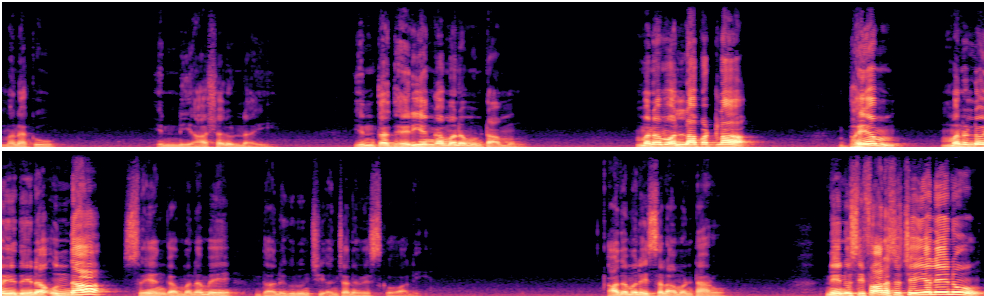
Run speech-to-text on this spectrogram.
మనకు ఎన్ని ఆశలున్నాయి? ఎంత ధైర్యంగా మనం ఉంటాము? మనం అల్లా పట్ల భయం మనలో ఏదైనా ఉందా? స్వయంగా మనమే దాని గురించి అంచనా వేసుకోవాలి. ఆదం అలైస్లాం అంటారు. నేను సిఫారసు చేయలేను.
